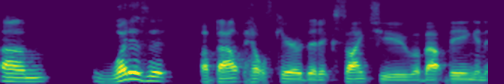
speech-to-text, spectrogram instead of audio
um, what is it about healthcare that excites you about being an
